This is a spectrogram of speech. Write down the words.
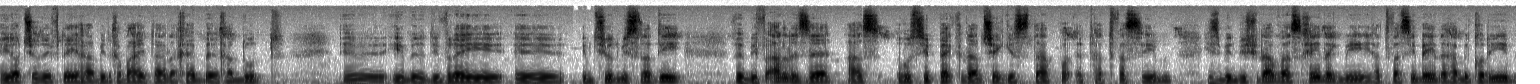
היות שלפני המלחמה הייתה לכם חנות אה, עם דברי, אה, עם ציוד משרדי, ומפעל לזה, אז הוא סיפק לאנשי גסטאפו את הטפסים, הזמין בשבילם, ואז חלק מהטפסים האלה המקוריים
